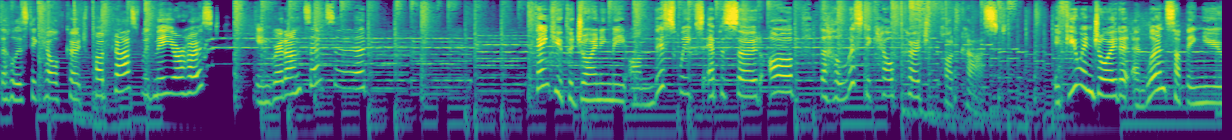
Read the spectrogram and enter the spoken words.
the Holistic Health Coach podcast with me, your host, Ingrid Uncensored. Thank you for joining me on this week's episode of the Holistic Health Coach podcast. If you enjoyed it and learned something new,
